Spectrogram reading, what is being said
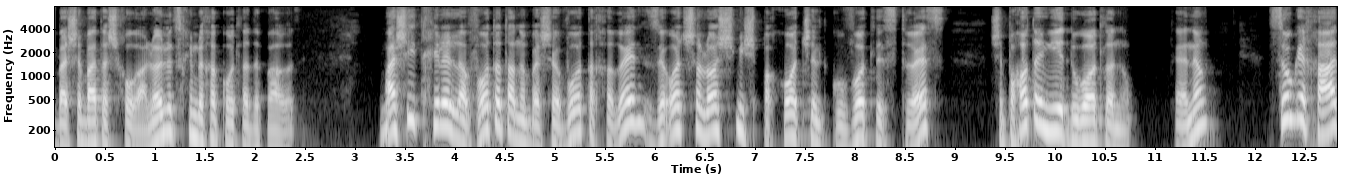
בשבת השחורה, לא היינו צריכים לחכות לדבר הזה. מה שהתחיל ללוות אותנו בשבועות אחרי זה עוד שלוש משפחות של תגובות לסטרס שפחות ידועות לנו, בסדר? סוג אחד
